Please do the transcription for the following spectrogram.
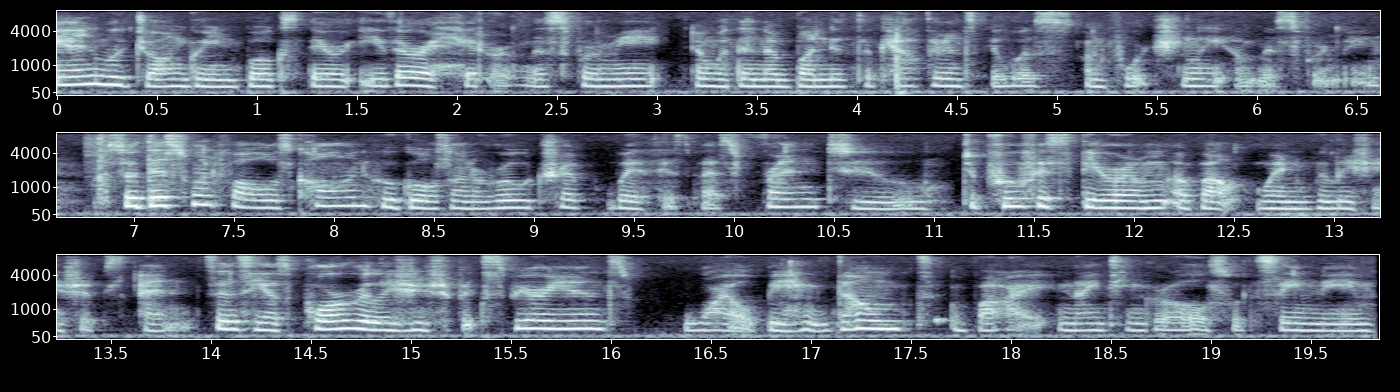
and with John Green books, they're either a hit or a miss for me. And with an abundance of Katherines, it was unfortunately a miss for me. So this one follows Colin who goes on a road trip with his best friend to, to prove his theorem about when relationships end. Since he has poor relationship experience, while being dumped by 19 girls with the same name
